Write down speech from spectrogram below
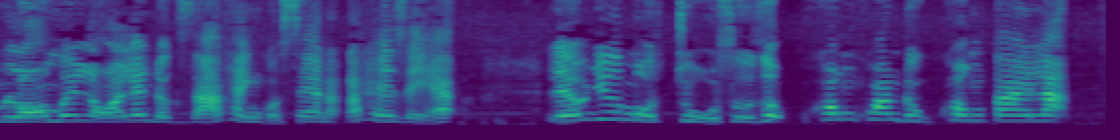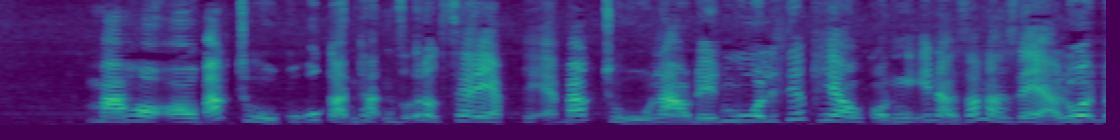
Nó mới nói lên được giá thành của xe là đắt hay rẻ. Nếu như một chủ sử dụng không khoan đục, không tai nạn mà họ, bác chủ cũ cẩn thận giữ được xe đẹp thì bác chủ nào đến mua lên tiếp theo còn nghĩ là rất là rẻ luôn.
